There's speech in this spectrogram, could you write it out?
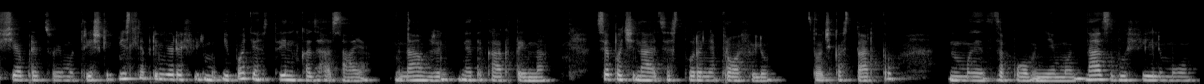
ще працюємо трішки після прем'єри фільму, і потім сторінка згасає. Вона вже не така активна. Це починається створення профілю, точка старту. Ми заповнюємо назву фільму,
